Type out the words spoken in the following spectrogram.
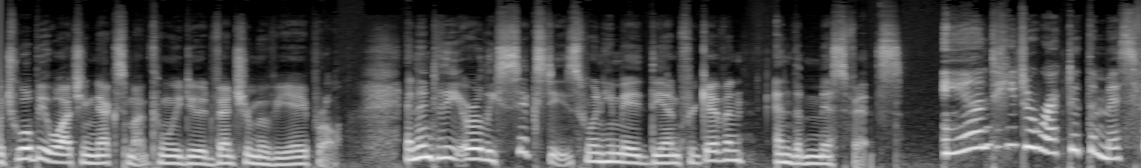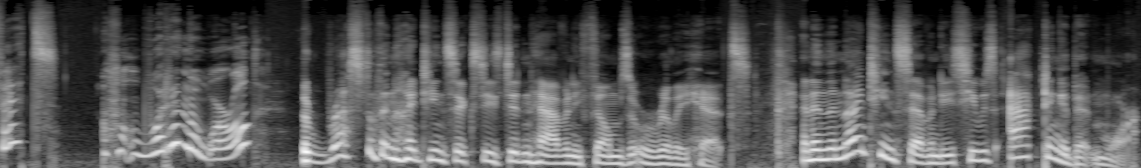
which we'll be watching next month when we do Adventure Movie April, and into the early 60s when he made The Unforgiven and The Misfits. And he directed The Misfits? What in the world? The rest of the 1960s didn't have any films that were really hits. And in the 1970s, he was acting a bit more,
